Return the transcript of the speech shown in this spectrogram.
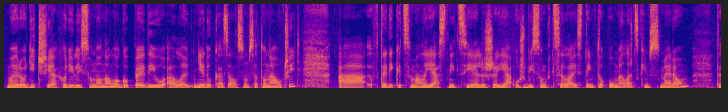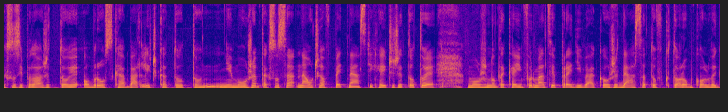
Moje rodičia chodili so mnou na logopédiu, ale nedokázal som sa to naučiť. A vtedy, keď som mala jasný cieľ, že ja už by som chcela ísť týmto umeleckým smerom, tak som si povedala, že to je obrovská barlička, to, to nemôžem. Tak som sa naučila v 15. Hej? Čiže toto je možno taká informácia pre divákov, že dá sa to v ktoromkoľvek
